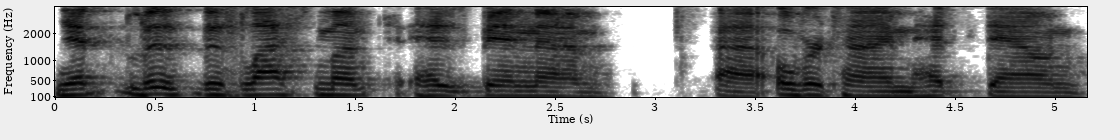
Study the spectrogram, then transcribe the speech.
yet this last month has been um, uh, overtime, heads down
